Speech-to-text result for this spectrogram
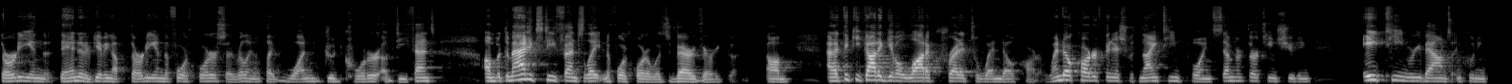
30 in the, they ended up giving up 30 in the fourth quarter. So they really only played one good quarter of defense. Um, but the Magic's defense late in the fourth quarter was very, very good. Um, and I think you got to give a lot of credit to Wendell Carter. Wendell Carter finished with 19 points, 7 for 13 shooting, 18 rebounds, including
